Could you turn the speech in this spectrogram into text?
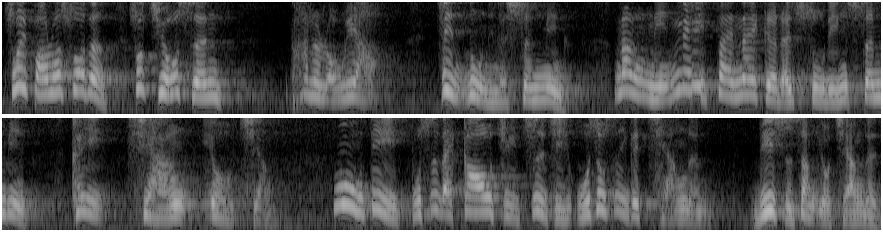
所以保罗说的说求神他的荣耀。进入你的生命，让你内在那个人属灵生命可以强又强。目的不是来高举自己，我就是一个强人。历史上有强人，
